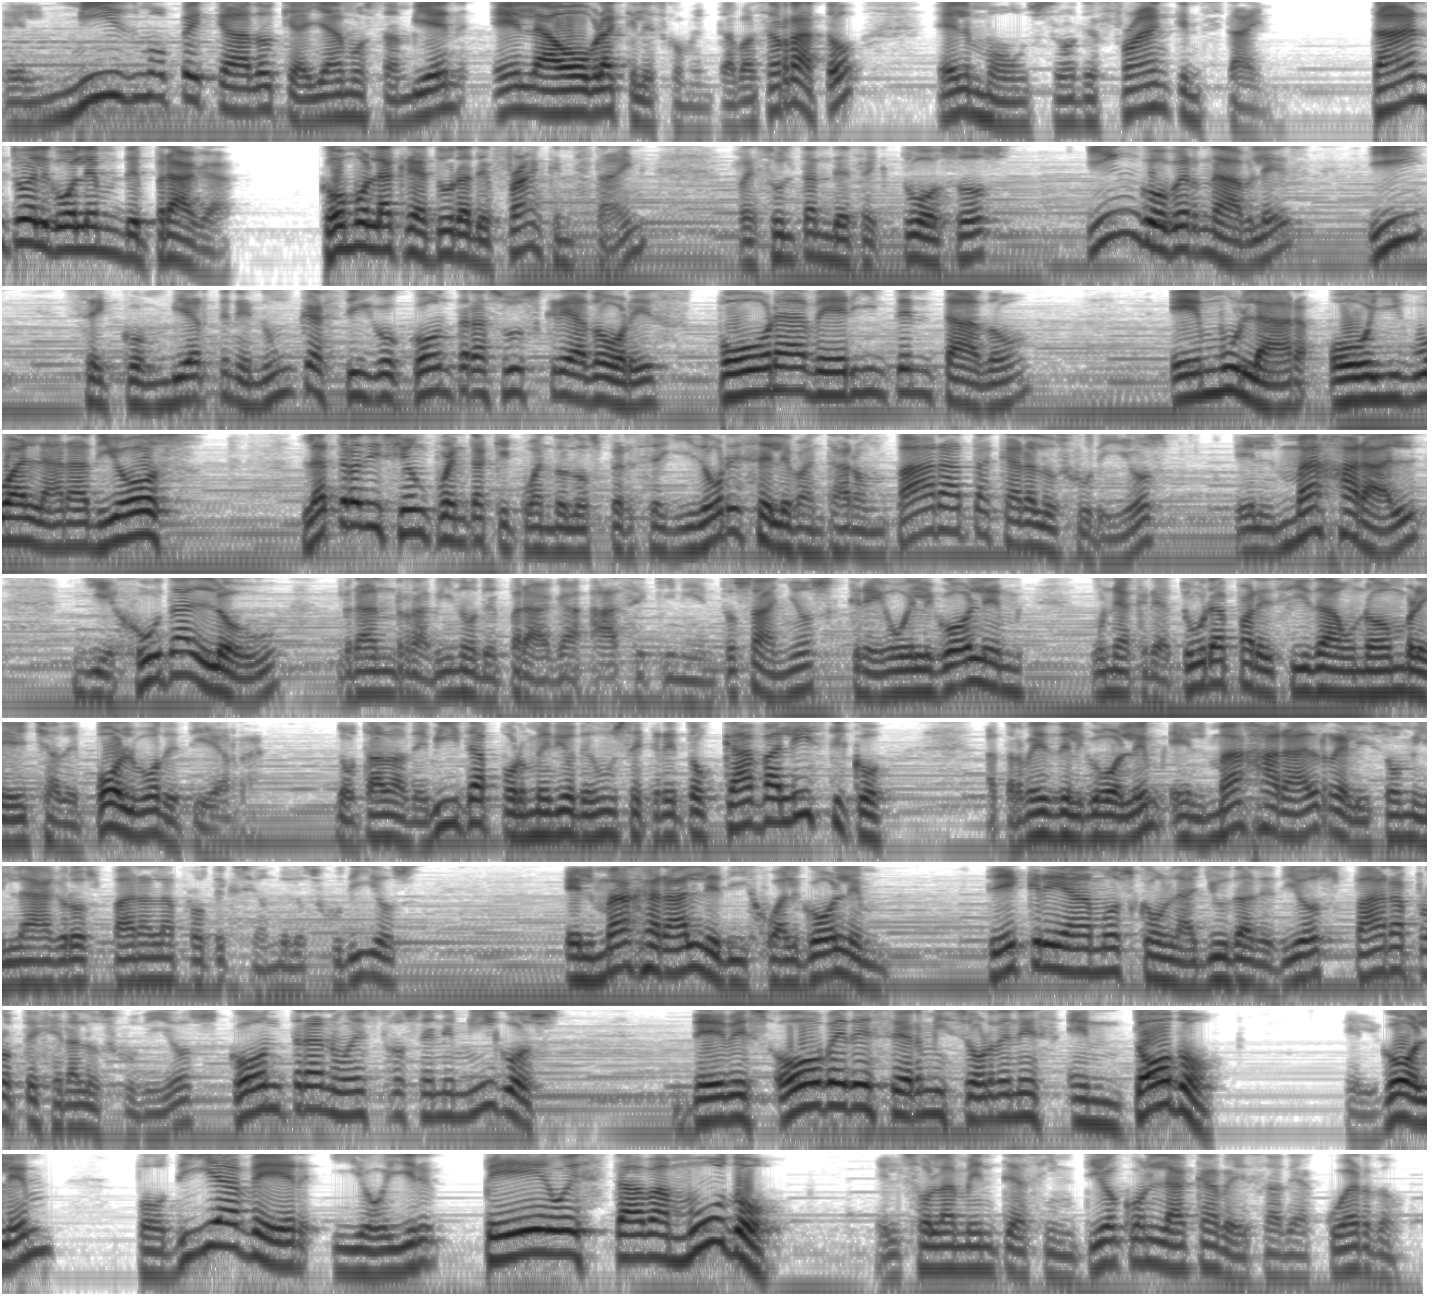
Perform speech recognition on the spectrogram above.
El mismo pecado que hallamos también en la obra que les comentaba hace rato, El monstruo de Frankenstein. Tanto el golem de Praga como la criatura de Frankenstein resultan defectuosos, ingobernables y se convierten en un castigo contra sus creadores por haber intentado emular o igualar a Dios. La tradición cuenta que cuando los perseguidores se levantaron para atacar a los judíos, el Maharal Yehuda Low, gran rabino de Praga hace 500 años, creó el golem, una criatura parecida a un hombre hecha de polvo de tierra, dotada de vida por medio de un secreto cabalístico. A través del golem, el Maharal realizó milagros para la protección de los judíos. El Maharal le dijo al golem, te creamos con la ayuda de Dios para proteger a los judíos contra nuestros enemigos. Debes obedecer mis órdenes en todo. El golem podía ver y oír, pero estaba mudo. Él solamente asintió con la cabeza de acuerdo.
